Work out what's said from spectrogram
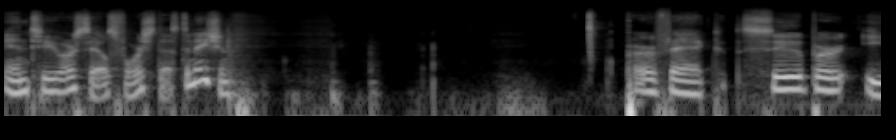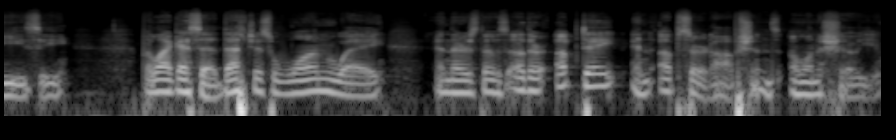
into our Salesforce destination. Perfect. Super easy. But like I said, that's just one way. And there's those other update and upsert options I want to show you.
